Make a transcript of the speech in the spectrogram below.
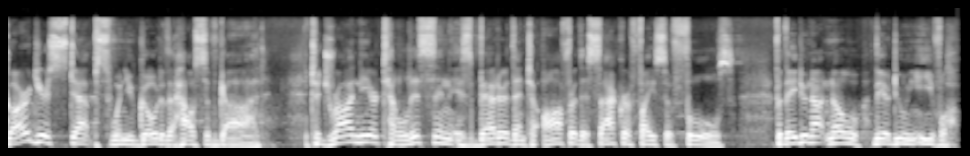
Guard your steps when you go to the house of God. To draw near to listen is better than to offer the sacrifice of fools, for they do not know they are doing evil.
